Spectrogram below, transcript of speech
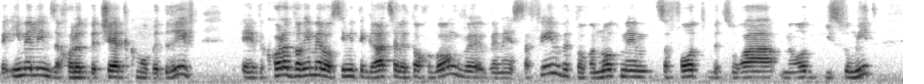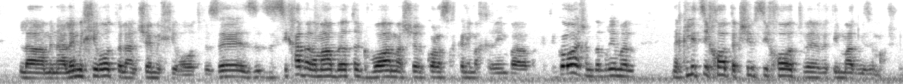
באימיילים, זה יכול להיות בצ'אט כמו בדריפט, וכל הדברים האלה עושים אינטגרציה לתוך גונג ונאספים, ותובנות מהם צפות בצורה מאוד יישומית למנהלי מכירות ולאנשי מכירות, וזו שיחה ברמה הרבה יותר גבוהה מאשר כל השחקנים האחרים בקטגוריה, שמדברים על נקליט שיחות, תקשיב שיחות ו- ותלמד מזה משהו.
